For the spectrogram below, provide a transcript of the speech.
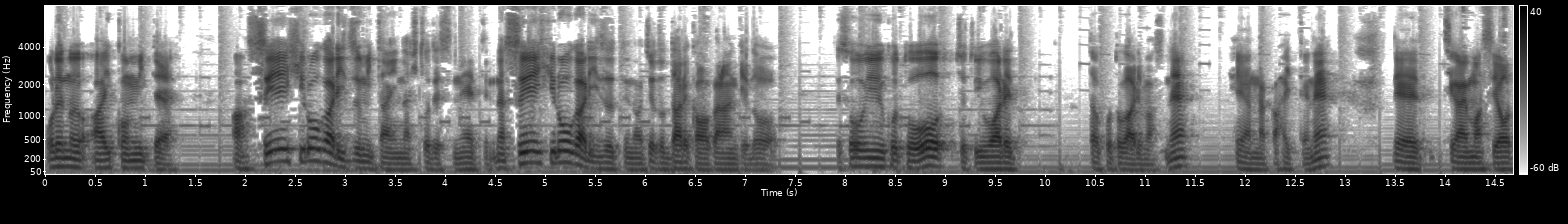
俺のアイコン見て、あ、末広がりずみたいな人ですねって。な末広がりずっていうのはちょっと誰かわからんけど、そういうことをちょっと言われたことがありますね。部屋の中入ってね。で、違いますよ。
